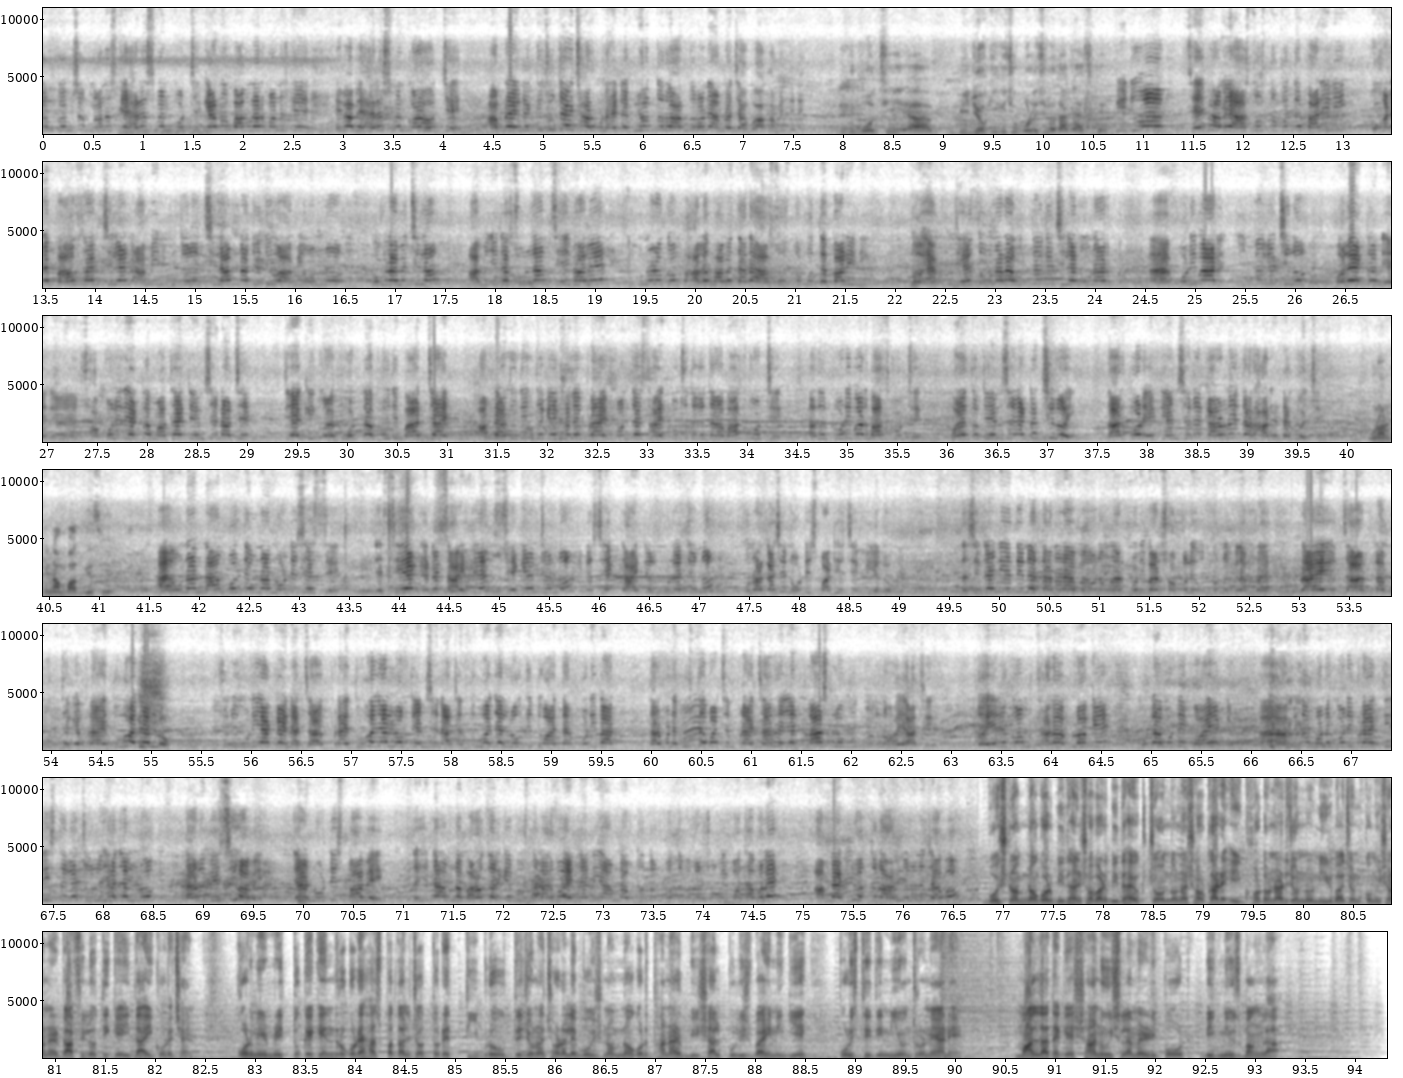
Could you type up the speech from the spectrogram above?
মানুষকে হ্যারাসমেন্ট করছে। কেন বাংলার মানুষকে এভাবে হ্যারাসমেন্ট করা হচ্ছে? আমরা এটা কিছুটাই ছাড়বো না। এটা বৃহত্তর আন্দোলনে আমরা যাব আগামী দিনে। দিদি বলছি ভিডিও কি কিছু বলেছিল তাকে আজকে? ভিডিও সেইভাবে আশ্বস্ত করতে পারিনি। ওখানে বাউ সাহেব ছিলেন আমি ভিতরে ছিলাম না যদিও আমি অন্য প্রোগ্রামে ছিলাম। আমি যেটা শুনলাম সেইভাবে কোনো রকম ভালোভাবে তারা আশ্বস্ত করতে পারিনি। তো এখন যেহেতু ওনারা উদ্বেগে ছিলেন ওনার পরিবার উদ্বেগে ছিল ফলে একটা সকলেরই একটা মাথায় টেনশন আছে। যে কি করে ভোটটা যদি বাদ যায় আমরা এতদিন থেকে এখানে প্রায় পঞ্চাশ ষাট বছর থেকে তারা বাস করছে তাদের পরিবার বাস করছে। ফলে তো টেনশন একটা ছিলই। তারপর এই টেনশনের কারণেই তার হার্ট অ্যাটাক হয়েছে। ওনার কি নাম বাদ গেছে? হ্যাঁ ওনার নাম বলতে ওনার নোটিশ এসছে যে শেখ এটা টাইটেল শেখের জন্য এটা শেখ টাইটেল ভুলের জন্য ওনার কাছে নোটিশ পাঠিয়েছে বিএলও তো সেটা নিয়ে তিনি তারা মানে ওনার পরিবার সকলে উদ্যোগীরা প্রায় প্রায় চারটা বুথ থেকে প্রায় দু হাজার লোক একাই না, চার প্রায় দু হাজার লোক টেনশন আছেন দু হাজার লোক যদি হয় তার পরিবার। তার মানে বুঝতে পারছেন, প্রায় চার হাজার প্লাস লোক উদ্বিগ্ন হয়ে আছে। তো এরকম সারা ব্লকে মোটামুটি কয়েক আমি তো মনে করি প্রায় তিরিশ থেকে চল্লিশ হাজার লোক তারও বেশি হবে, যারা নোটিশ পাবে। তো সেটা আমরা বারো তারিখে বুঝতে পারব। এটা নিয়ে আমরা উদ্যোতন কর্তৃপক্ষের সঙ্গে কথা বলে বৈষ্ণবনগর বিধানসভার বিধায়ক চন্দনা সরকার এই ঘটনার জন্য নির্বাচন কমিশনের গাফিলতিকেই দায়ী করেছেন। কর্মীর মৃত্যুকে কেন্দ্র করে হাসপাতাল চত্বরে তীব্র উত্তেজনা ছড়ালে বৈষ্ণবনগর থানার বিশাল পুলিশ বাহিনী গিয়ে পরিস্থিতি নিয়ন্ত্রণে আনে। মালদা থেকে শানু ইসলামের রিপোর্ট, বিগ নিউজ বাংলা।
